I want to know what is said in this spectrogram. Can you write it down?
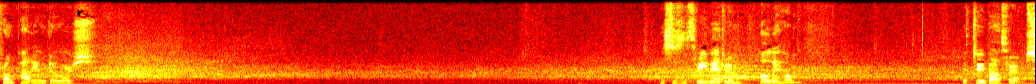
Front patio doors. This is a three bedroom holiday home with two bathrooms,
